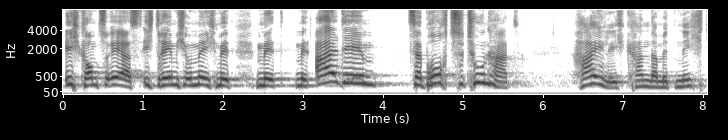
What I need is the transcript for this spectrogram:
ich komme zuerst, ich drehe mich um mich, mit, mit, mit all dem Zerbruch zu tun hat heilig kann damit nicht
